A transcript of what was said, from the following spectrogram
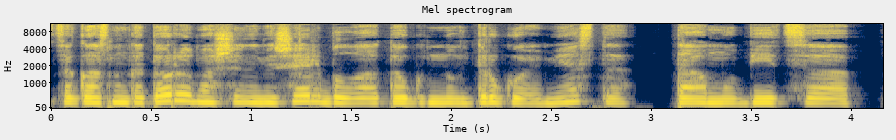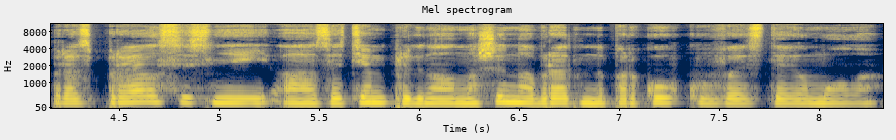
согласно которой машина Мишель была отогнана в другое место. Там убийца расправился с ней, а затем пригнал машину обратно на парковку в ВСД Мола.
